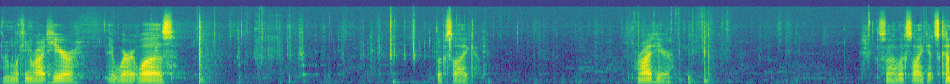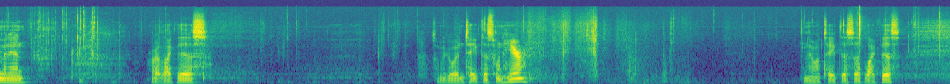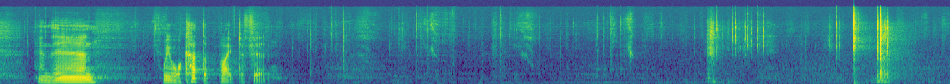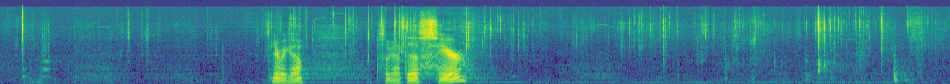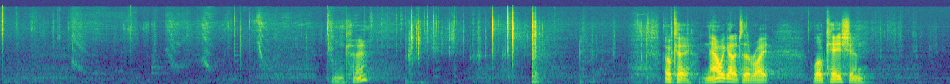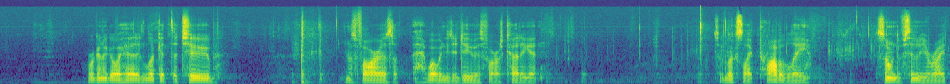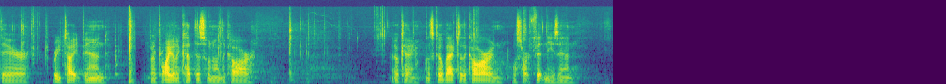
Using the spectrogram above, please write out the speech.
I'm looking right here at where it was. Looks like right here. So it looks like it's coming in right like this. So I'm going to go ahead and tape this one here. And then we'll tape this up like this. And then we will cut the pipe to fit. Here we go. So we got this here. Okay. Okay, now we got it to the right location. We're going to go ahead and look at the tube as far as the, what we need to do as far as cutting it. So it looks like probably some the vicinity right there. Pretty tight bend. I'm probably going to cut this one on the car. Okay, let's go back to the car and we'll start fitting these in.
